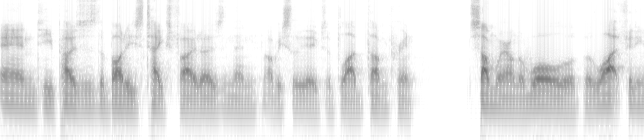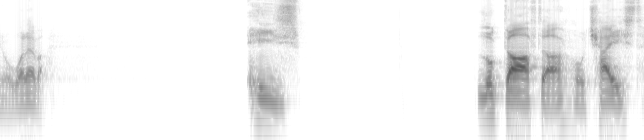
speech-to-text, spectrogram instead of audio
and he poses the bodies, takes photos, and then obviously leaves a blood thumbprint somewhere on the wall or the light fitting or whatever. He's looked after or chased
